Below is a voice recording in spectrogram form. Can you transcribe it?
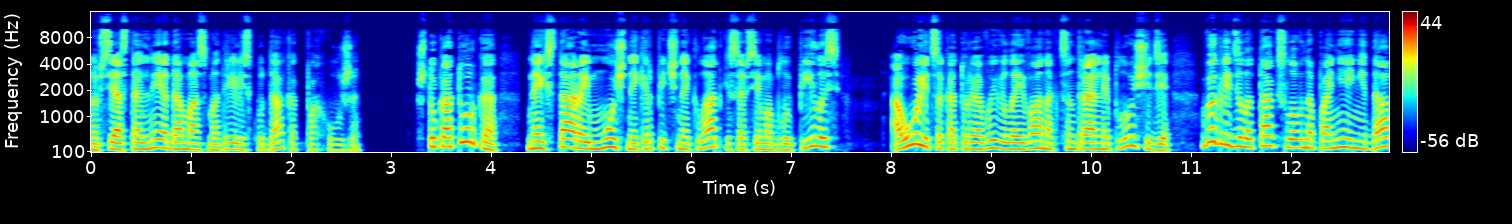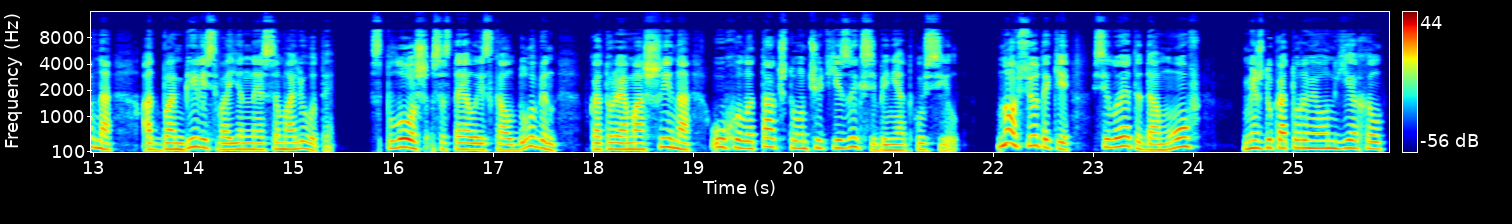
Но все остальные дома смотрелись куда как похуже. Штукатурка на их старой мощной кирпичной кладке совсем облупилась, а улица, которая вывела Ивана к центральной площади, выглядела так, словно по ней недавно отбомбились военные самолеты. Сплошь состояла из колдобин, в которые машина ухала так, что он чуть язык себе не откусил. Но все-таки силуэты домов, между которыми он ехал,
